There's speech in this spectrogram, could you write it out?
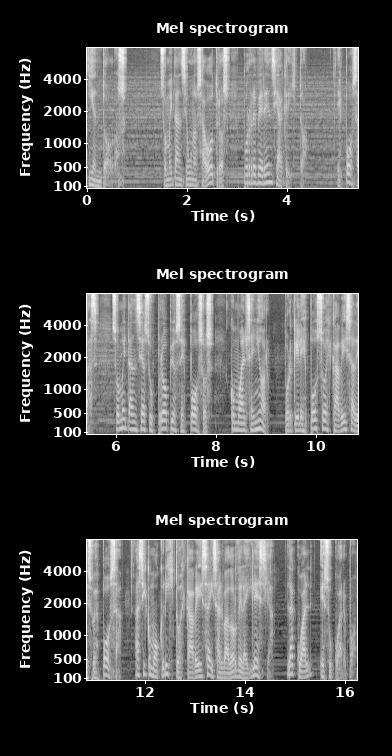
y en todos. Sométanse unos a otros por reverencia a Cristo. Esposas, sométanse a sus propios esposos como al Señor, porque el esposo es cabeza de su esposa, así como Cristo es cabeza y salvador de la iglesia la cual es su cuerpo.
